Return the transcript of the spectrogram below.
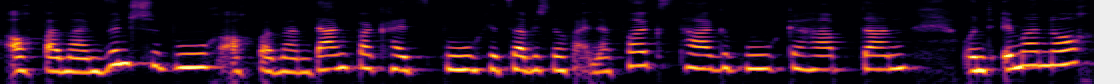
auch bei meinem Wünschebuch, auch bei meinem Dankbarkeitsbuch. Jetzt habe ich noch ein Erfolgstagebuch gehabt dann und immer noch.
